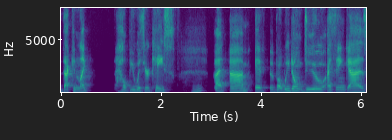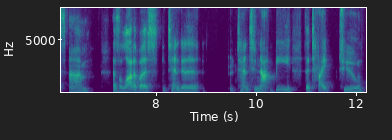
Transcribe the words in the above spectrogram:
that can like help you with your case Mm-hmm. But um, if but we don't do, I think, as um, as a lot of us tend to tend to not be the type to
